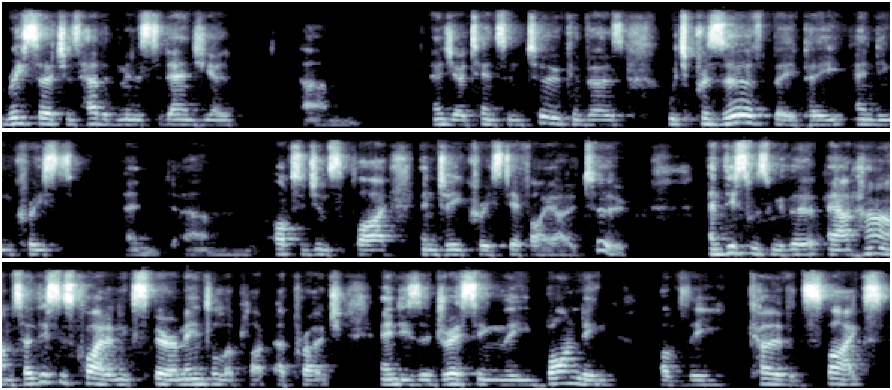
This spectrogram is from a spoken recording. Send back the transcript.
researchers have administered angio, um, angiotensin 2 converters, which preserved BP and increased and um, oxygen supply and decreased FiO2. And this was without harm. So this is quite an experimental approach and is addressing the bonding of the COVID spikes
